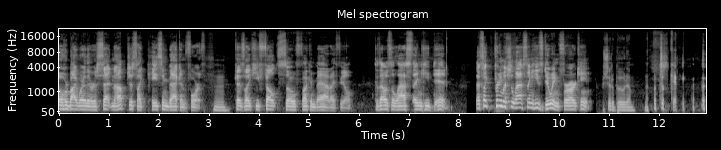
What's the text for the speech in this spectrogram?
over by where they were setting up, just like pacing back and forth Hmm. because like he felt so fucking bad. I feel because that was the last thing he did. That's like pretty much the last thing he's doing for our team. We should have booed him. No, just kidding.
